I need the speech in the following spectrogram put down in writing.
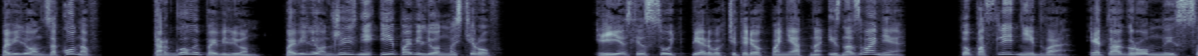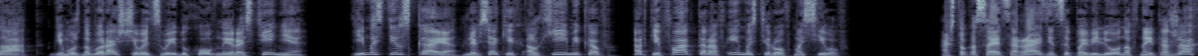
павильон законов, торговый павильон, павильон жизни и павильон мастеров. И если суть первых четырех понятна из названия, то последние два – это огромный сад, где можно выращивать свои духовные растения, и мастерская для всяких алхимиков, артефакторов и мастеров массивов. А что касается разницы павильонов на этажах,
